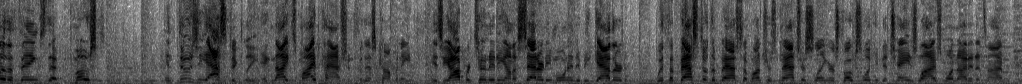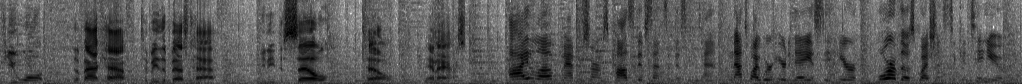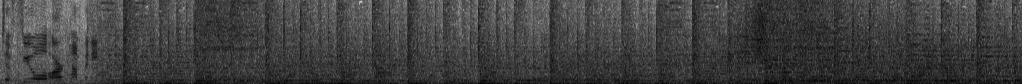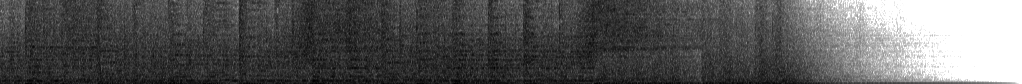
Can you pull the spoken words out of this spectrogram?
One of the things that most enthusiastically ignites my passion for this company is the opportunity on a Saturday morning to be gathered with the best of the best, a bunch of mattress slingers, folks looking to change lives one night at a time. If you want the back half to be the best half, you need to sell, tell, and ask. I love Mattress Firm's positive sense of discontent. And that's why we're here today is to hear more of those questions to continue to fuel our company.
